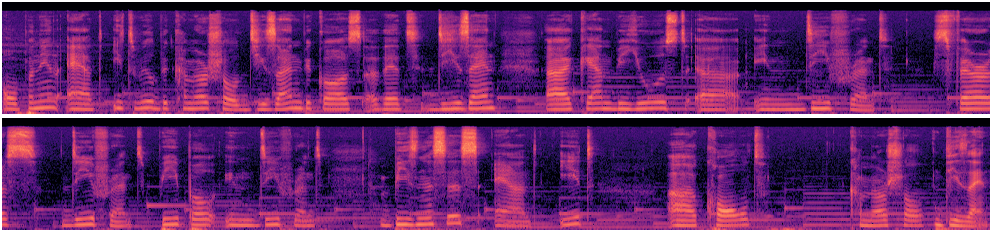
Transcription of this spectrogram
opening and it will be commercial design because that design uh, can be used uh, in different spheres different people in different businesses and it uh, called commercial design.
